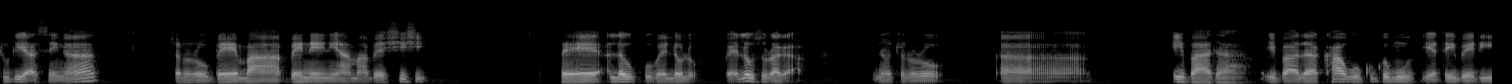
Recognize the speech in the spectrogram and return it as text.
ဒုတိယအဆင့်ကကျွန်တော်တို့ဘယ်မှာဘယ်နေနေရာမှာပဲရှိရှိဘယ်အလုပ်ကိုပဲလုပ်လို့ဘယ်အလုပ်ဆိုတာကနော်ကျွန်တော်တို့အာအီဘာဒါအီဘာဒါခါဝကုကမှုရဲ့အတိပ္ပယ်ဒီ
